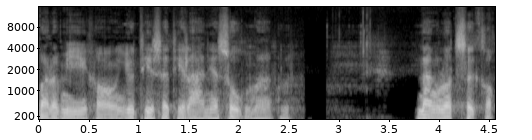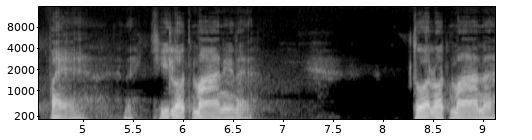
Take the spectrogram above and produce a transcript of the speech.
บารมีของยุทธิสติระเนี่ยสูงมาก นั่งรถศึกออกไปขี่รถม้านี่แหละ ตัวรถม้านะ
